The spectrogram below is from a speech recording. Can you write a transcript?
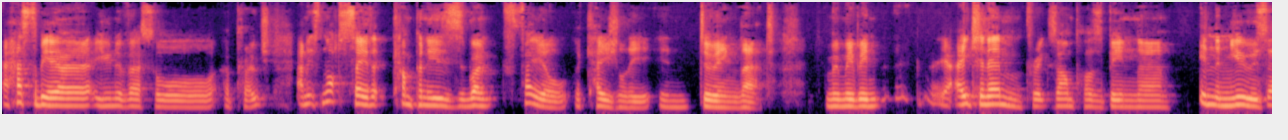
it has to be a, universal approach, and it's not to say that companies won't fail occasionally in doing that. I mean, we've been H and M, for example, has been uh, in the news, uh,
